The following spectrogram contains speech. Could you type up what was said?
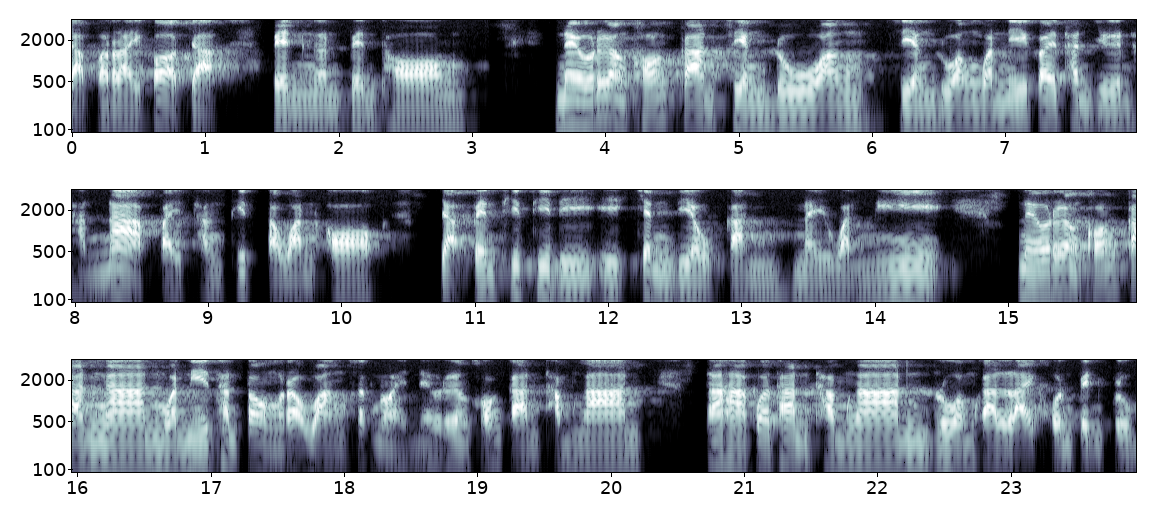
จับอะไรก็จะเป็นเงินเป็นทอง ในเรื่องของการเสี่ยงดวง เสี่ยงดวงวันนี้ก็ให้ท่านยืนหันหน้าไปทางทิศตะวันออก จะเป็นทิศที่ดีอีกเช่นเดียวกันในวันนี้ ในเรื่องของการงานวันนี้ท่านต้องระวังสักหน่อยในเรื่องของการทำงาน ถ้าหากว่าท่านทำงานรวมกันหลายคนเป็นกลุ่ม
